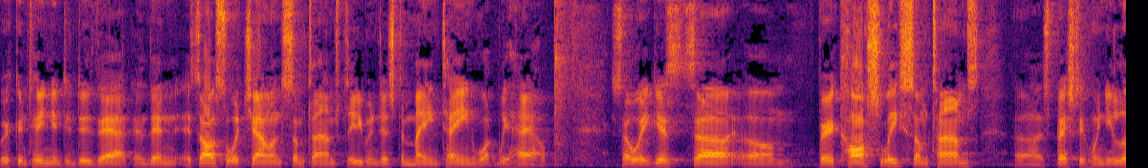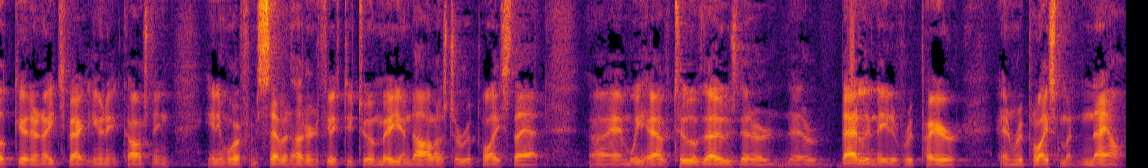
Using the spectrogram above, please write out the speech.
we're continuing to do that, and then it's also a challenge sometimes to even just to maintain what we have. So it gets uh, um, very costly sometimes, uh, especially when you look at an HVAC unit costing anywhere from 750 to a million dollars to replace that. Uh, and we have two of those that are that are badly in need of repair and replacement now.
